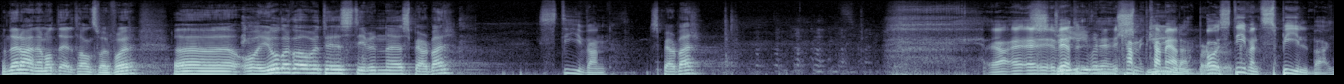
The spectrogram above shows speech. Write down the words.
Men det regner jeg med at dere tar ansvar for. Uh, og jo, da går vi til Steven eh, Steven Spjelberg. ja, jeg, jeg, jeg vet, eh, hvem, hvem er det? Spielberg. Steven Spielberg.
